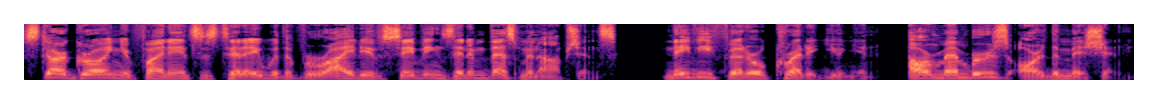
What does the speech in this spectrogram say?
Start growing your finances today with a variety of savings and investment options. Navy Federal Credit Union. Our members are the mission.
